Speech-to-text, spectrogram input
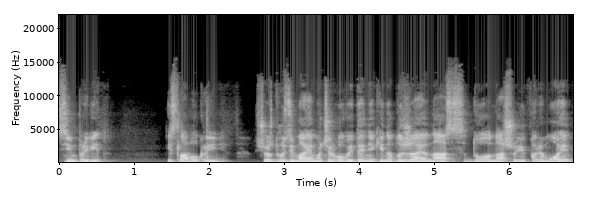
Всім привіт і слава Україні! Що ж, друзі, маємо черговий день, який наближає нас до нашої перемоги.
